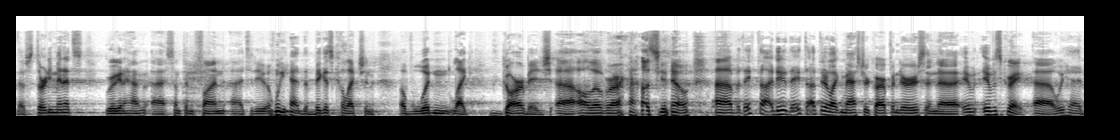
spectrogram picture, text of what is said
Those 30 minutes, we were going to have uh, something fun uh, to do. And we had the biggest collection of wooden, like, garbage uh, all over our house, you know. Uh, but they thought, dude, they thought they're like master carpenters, and uh, it, it was great. Uh, we had,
